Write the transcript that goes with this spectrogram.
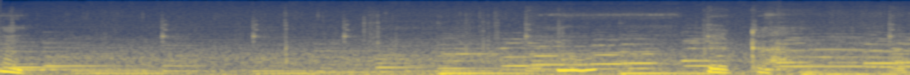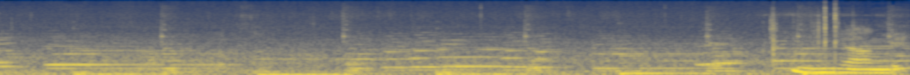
หึหึเป็ดย่างเลย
